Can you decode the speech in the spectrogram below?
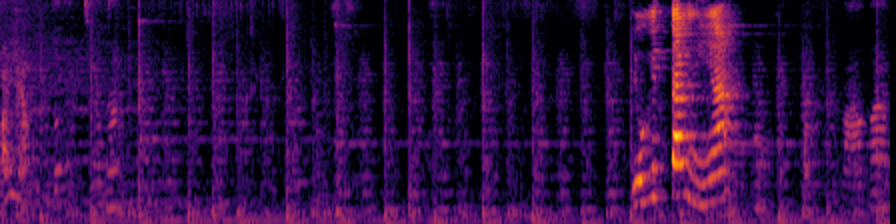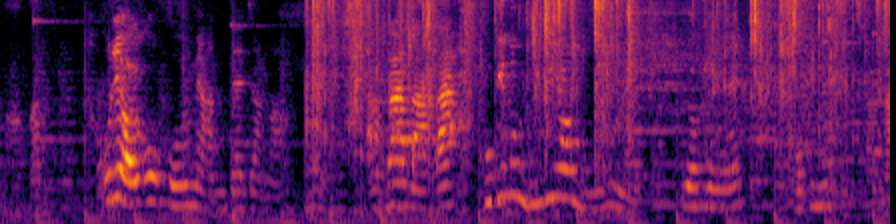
빨리 안 묻어 괜찮아. 여기 땅이야? 우리 얼굴 보이면 안 되잖아 나가 나가 거기는 물이야 물. 여기는 거기는 괜찮아.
